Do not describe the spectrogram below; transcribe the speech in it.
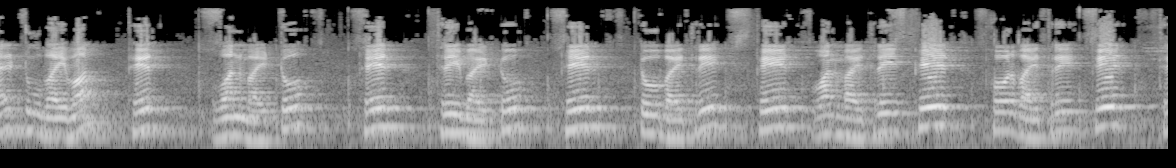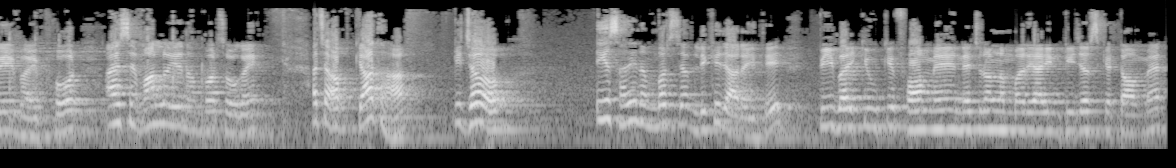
यानी 2 by 1 फिर 1 by 2 फिर थ्री बाई टू फिर टू बाई थ्री फिर वन बाई थ्री फिर फोर बाई थ्री फिर थ्री बाई फोर ऐसे मान लो ये नंबर्स हो गए अच्छा अब क्या था कि जब ये सारे नंबर्स जब लिखे जा रहे थे पी बाई क्यू के फॉर्म में नेचुरल नंबर या इंटीजर्स के टर्म में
